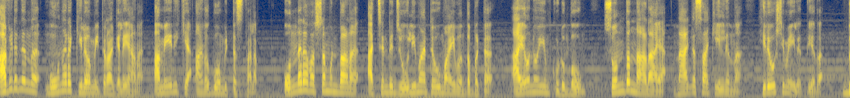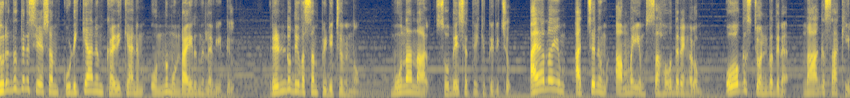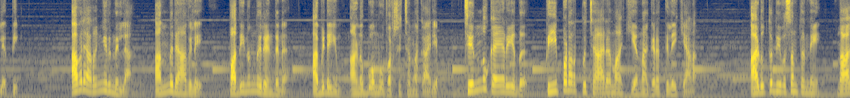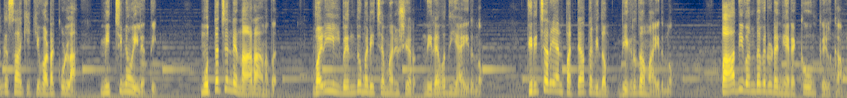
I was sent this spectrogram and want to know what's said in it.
അവിടെ നിന്ന് മൂന്നര കിലോമീറ്റർ അകലെയാണ് അമേരിക്ക അണുബോംബിട്ട സ്ഥലം. ഒന്നര വർഷം മുൻപാണ് അച്ഛന്റെ ജോലി മാറ്റവുമായി ബന്ധപ്പെട്ട് അയോനോയും കുടുംബവും സ്വന്തം നാടായ നാഗസാക്കിയിൽ നിന്ന് ഹിരോഷിമയിലെത്തിയത്. ദുരന്തത്തിന് ശേഷം കുടിക്കാനും കഴിക്കാനും ഒന്നും ഉണ്ടായിരുന്നില്ല വീട്ടിൽ. രണ്ടു ദിവസം പിടിച്ചു നിന്നു. മൂന്നാം നാൾ സ്വദേശത്തേക്ക് തിരിച്ചു. അയോനോയും അച്ഛനും അമ്മയും സഹോദരങ്ങളും ഓഗസ്റ്റ് ഒൻപതിന് നാഗസാക്കിയിലെത്തി. അവരറിഞ്ഞിരുന്നില്ല അന്ന് രാവിലെ പതിനൊന്ന് രണ്ടിന് അവിടെയും അണുബോംബ് വർഷിച്ചെന്ന കാര്യം. ചെന്നു കയറിയത് തീപ്പടർപ്പ് ചാരമാക്കിയ നഗരത്തിലേക്കാണ്. അടുത്ത ദിവസം തന്നെ നാഗസാക്കിക്ക് വടക്കുള്ള മിച്ചിനോയിലെത്തി. മുത്തച്ഛന്റെ നാടാണത്. വഴിയിൽ വെന്തുമരിച്ച മനുഷ്യർ നിരവധിയായിരുന്നു. തിരിച്ചറിയാൻ പറ്റാത്ത വിധം വികൃതമായിരുന്നു. പാതി വന്നവരുടെ ഞെരക്കവും കേൾക്കാം.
